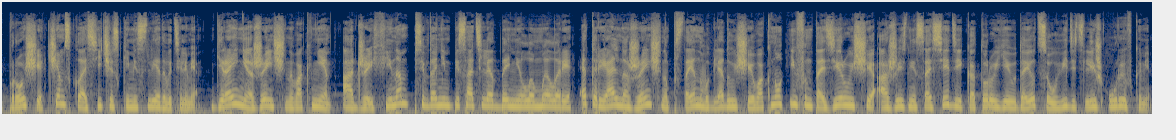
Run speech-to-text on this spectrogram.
проще, чем с классическими следователями. Героиня женщины в окне а Джей Фина, псевдоним писателя Дэниела Мэллори, это реально женщина, постоянно выглядывающая в окно и фантазирующая о жизни соседей, которую ей удается увидеть лишь урывками.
